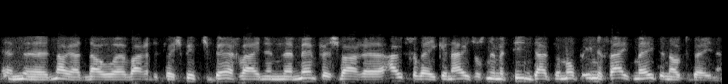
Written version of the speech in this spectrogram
En uh, nou ja, nou waren de twee spitsen Bergwijn en Memphis waren uitgeweken. En hij is als nummer 10 duikt dan op in de 5 meter notabene.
